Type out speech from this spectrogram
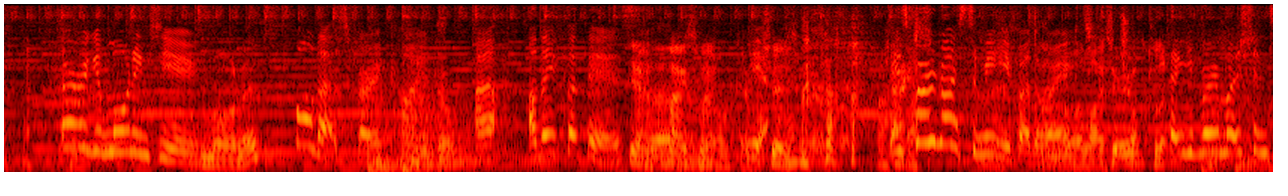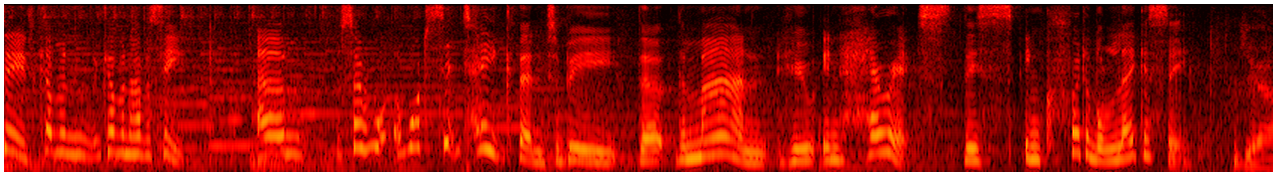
very good morning to you. Morning. Oh, that's very kind. Uh, are they for beers? Yeah, thanks, mate. Yeah. Cheers. It's very nice to meet you, by the way. Another light chocolate. Thank you very much indeed. Come and come and have a seat. Um, so, what does it take then to be the the man who inherits this incredible legacy? Yeah.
